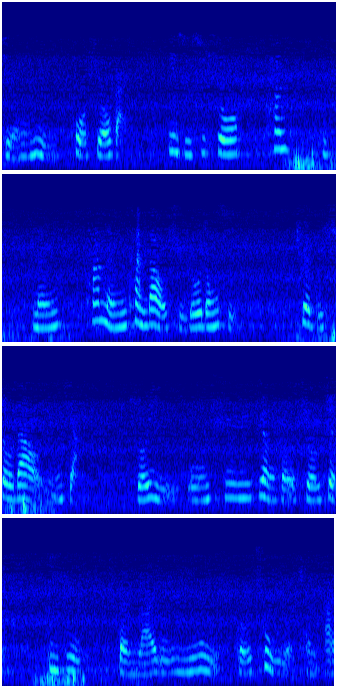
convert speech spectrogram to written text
显语或修改。意思是说，他能他能看到许多东西，却不受到影响，所以无需任何修正、记住。本来无一物，何处有尘埃？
